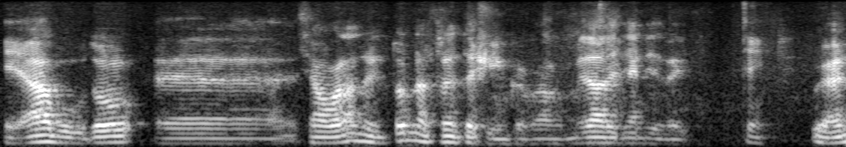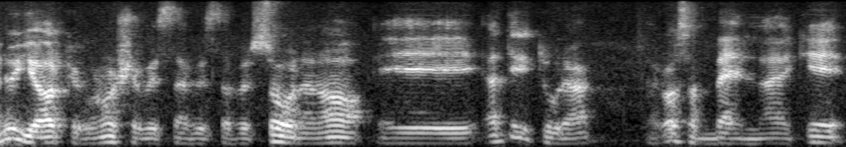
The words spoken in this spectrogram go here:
e ha avuto, eh, stiamo parlando intorno al 35, a metà degli anni 30. Sì. Lui a New York conosce questa, questa persona, no? E addirittura la cosa bella è che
